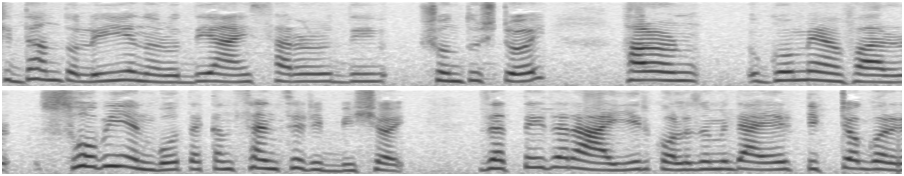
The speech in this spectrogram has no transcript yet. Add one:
সিদ্ধান্ত লইয়ে নর দি, আই সারর দি সন্তুষ্ট হই। কারণ গমে আবার ছবি এন বহুত এখন সেন্সিটিভ বিষয়। যাতে তারা আইয়ের কলেজের মধ্যে আইয়ের টিকটক করে।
